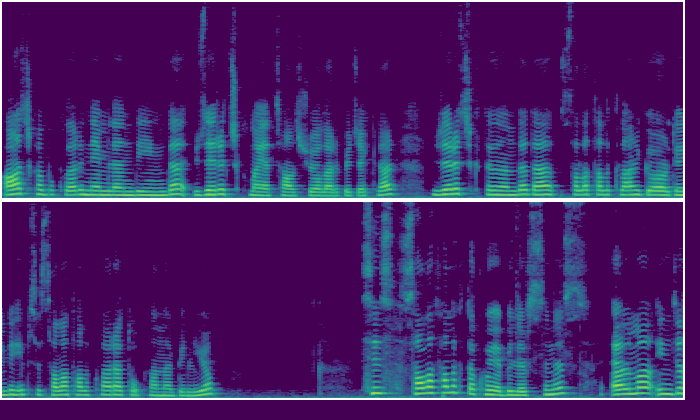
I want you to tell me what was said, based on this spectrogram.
Ağaç kabukları nemlendiğinde üzere çıkmaya çalışıyorlar böcekler. Üzere çıktığında da salatalıkları gördüğünde hepsi salatalıklara toplanabiliyor. Siz salatalık da koyabilirsiniz. Elma ince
